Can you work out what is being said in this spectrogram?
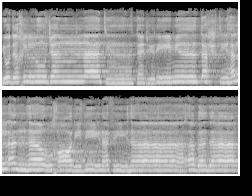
يدخله جنات تجري من تحتها الأنهار خالدين فيها أبدا.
